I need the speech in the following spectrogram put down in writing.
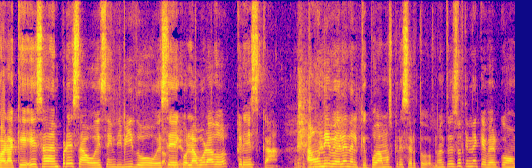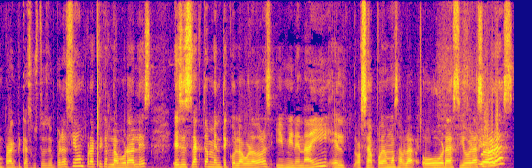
para que esa empresa o ese individuo o ese También. colaborador crezca a un nivel en el que podamos crecer todos, ¿no? Entonces eso tiene que ver con prácticas justas de operación, prácticas laborales, es exactamente colaboradores y miren ahí, el, o sea, podemos hablar horas y horas claro. y horas.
